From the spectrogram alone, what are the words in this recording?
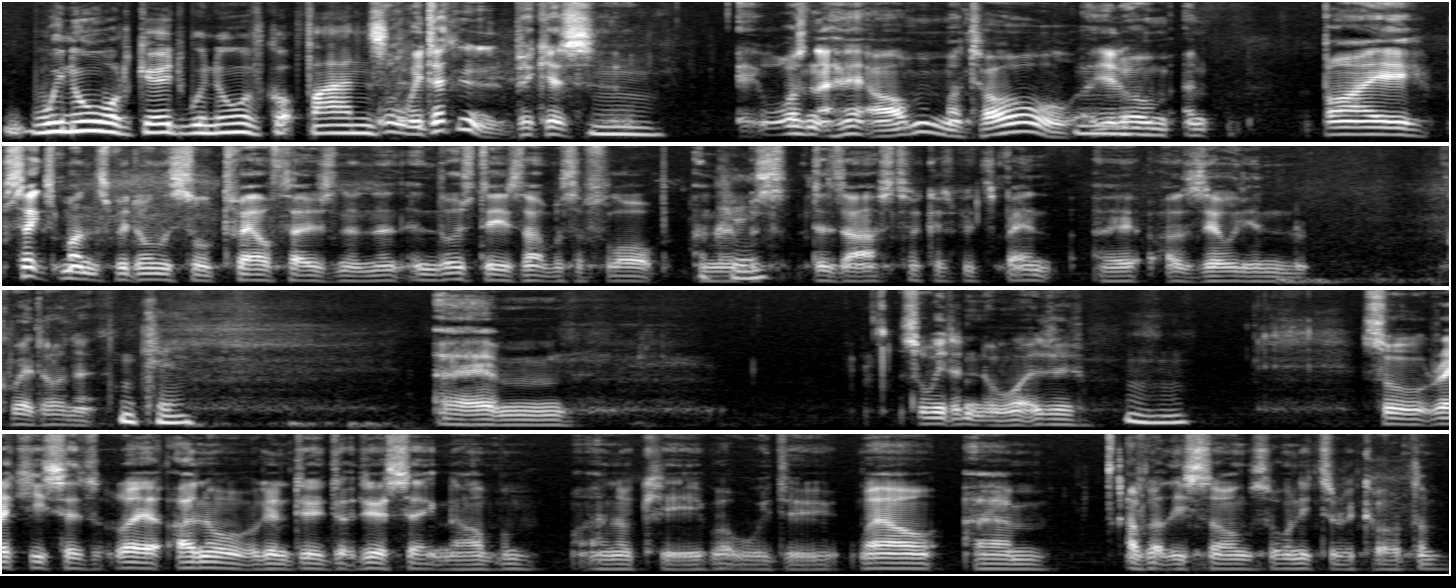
we know we're good, we know we've got fans. Well, we didn't because Hmm. it wasn't a hit album at all. You know, and by six months we'd only sold twelve thousand, and in- in those days that was a flop, and Okay. it was disaster because we'd spent a, a zillion quid on it. Okay. Um, so we didn't know what to do. Mm-hmm. So Ricky said, "Right, I know what we're going to do. Do, do a second album." And okay, what will we do? Well, um, I've got these songs, so we need to record them.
